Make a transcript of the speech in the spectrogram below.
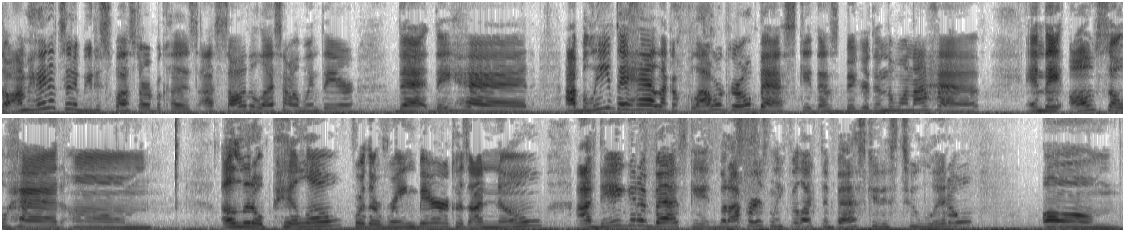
so i'm headed to the beauty supply store because i saw the last time i went there that they had i believe they had like a flower girl basket that's bigger than the one i have and they also had um a little pillow for the ring bearer because I know I did get a basket, but I personally feel like the basket is too little. Um,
